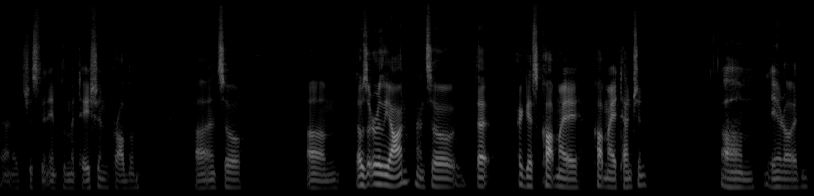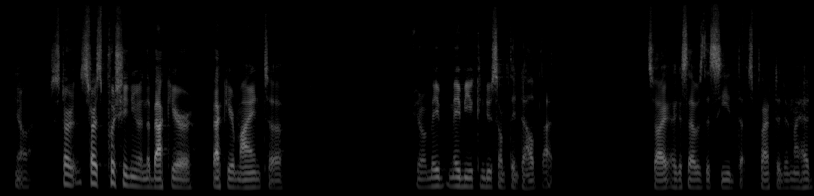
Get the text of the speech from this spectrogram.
and it's just an implementation problem. Uh, and so um, that was early on, and so that I guess caught my caught my attention. Um, you know, and you know, start starts pushing you in the back of your back of your mind to, you know, maybe maybe you can do something to help that. So I, I guess that was the seed that was planted in my head.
